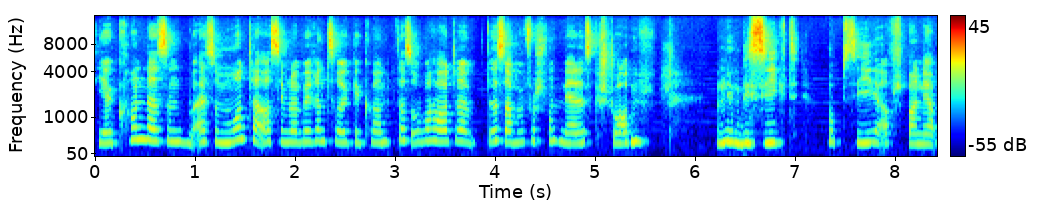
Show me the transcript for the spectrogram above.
Die Erkunder sind also munter aus dem Labyrinth zurückgekommen. Das Oberhaupt ist aber verschwunden. Er ist gestorben und ihn besiegt. Upsi, Abspann, ja.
